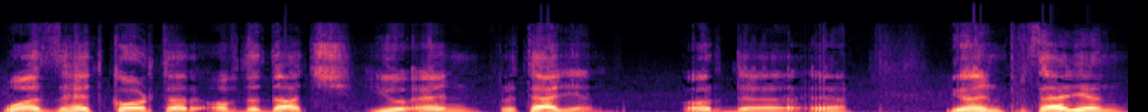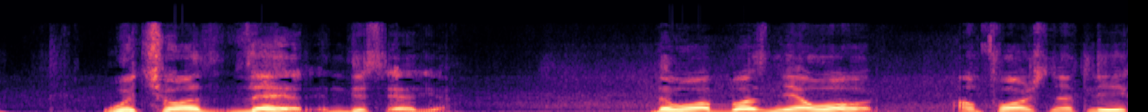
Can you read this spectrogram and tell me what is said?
was the headquarters of the Dutch UN battalion, or the uh, UN battalion which was there in this area. The war, Bosnia War unfortunately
